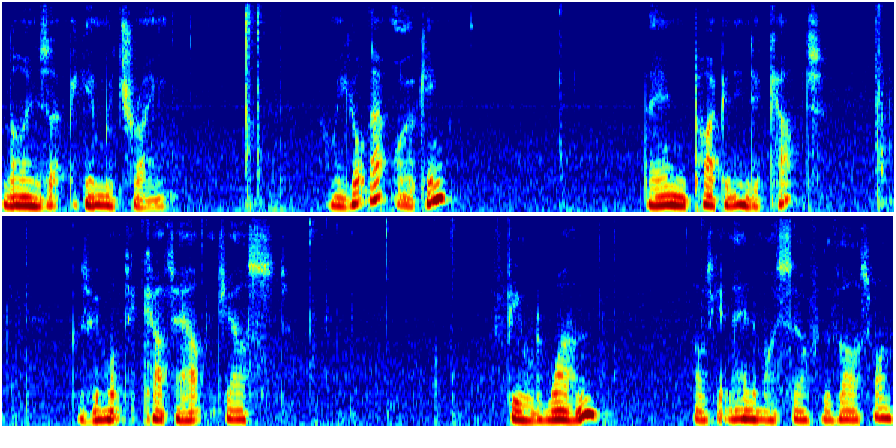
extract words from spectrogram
lines that begin with train. We got that working. Then pipe it into cut because we want to cut out just field 1 I was getting ahead of myself with the vast one.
